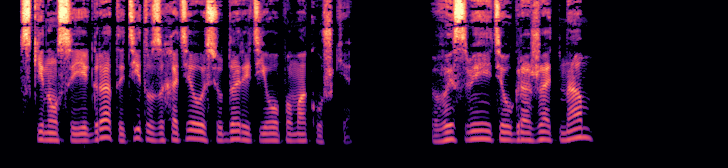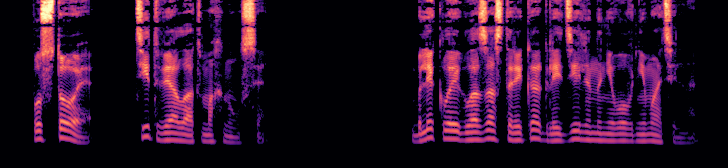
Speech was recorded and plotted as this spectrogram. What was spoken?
— скинулся Еграт, и Титу захотелось ударить его по макушке. «Вы смеете угрожать нам?» «Пустое!» — Тит вяло отмахнулся. Блеклые глаза старика глядели на него внимательно.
